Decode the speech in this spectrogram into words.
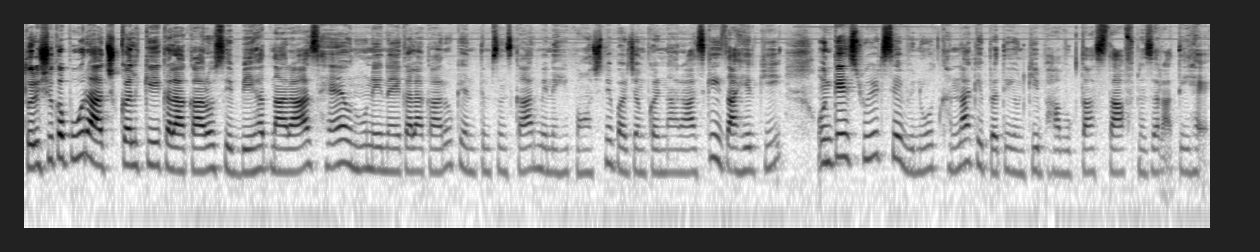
तो ऋषि कपूर आजकल के कलाकारों से बेहद नाराज़ हैं। उन्होंने नए कलाकारों के अंतिम संस्कार में नहीं पहुँचने पर जमकर नाराज़गी ज़ाहिर की। उनके इस ट्वीट से विनोद खन्ना के प्रति उनकी भावुकता साफ़ नज़र आती है।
